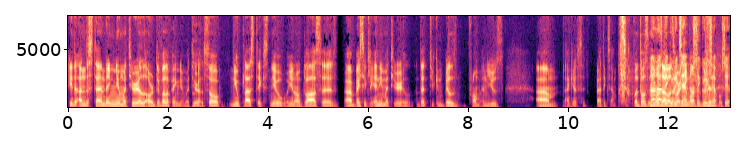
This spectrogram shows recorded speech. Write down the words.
either understanding new material or developing new material. So new plastics, new you know glasses, uh, basically any material that you can build from and use. Um, I guess it's bad examples, but those are No, the no, I they're was good working examples. on. They're good examples. Yeah.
